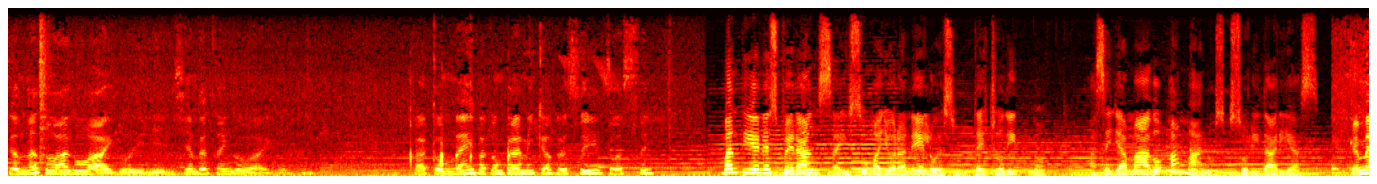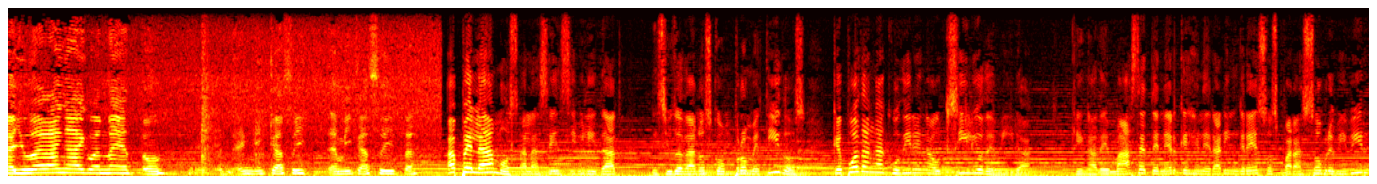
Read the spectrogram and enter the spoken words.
Con eso hago algo y, siempre tengo algo. Para comer, para comprar mi cafecito, así. Mantiene esperanza y su mayor anhelo es un techo digno hace llamado a manos solidarias. Que me ayudaran algo en esto, en, mi, casita, en mi casita. Apelamos a la sensibilidad de ciudadanos comprometidos que puedan acudir en auxilio de Vira, quien además de tener que generar ingresos para sobrevivir,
